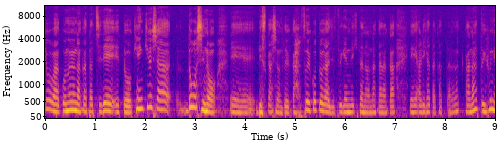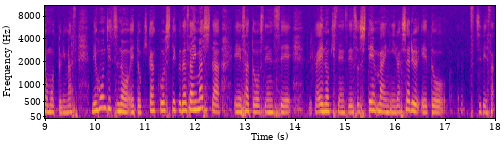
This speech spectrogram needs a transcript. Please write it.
今日はこのような形で、えー、と研究者同士の、え、ディスカッションというかそういうことが実現できたのはなかなか、え、ありがたかったかなというふうに思っております。で本日の、えーと、企画をしてくださいました、え、佐藤先生それから榎木先生そして前にいらっしゃる、えーと、土出さ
